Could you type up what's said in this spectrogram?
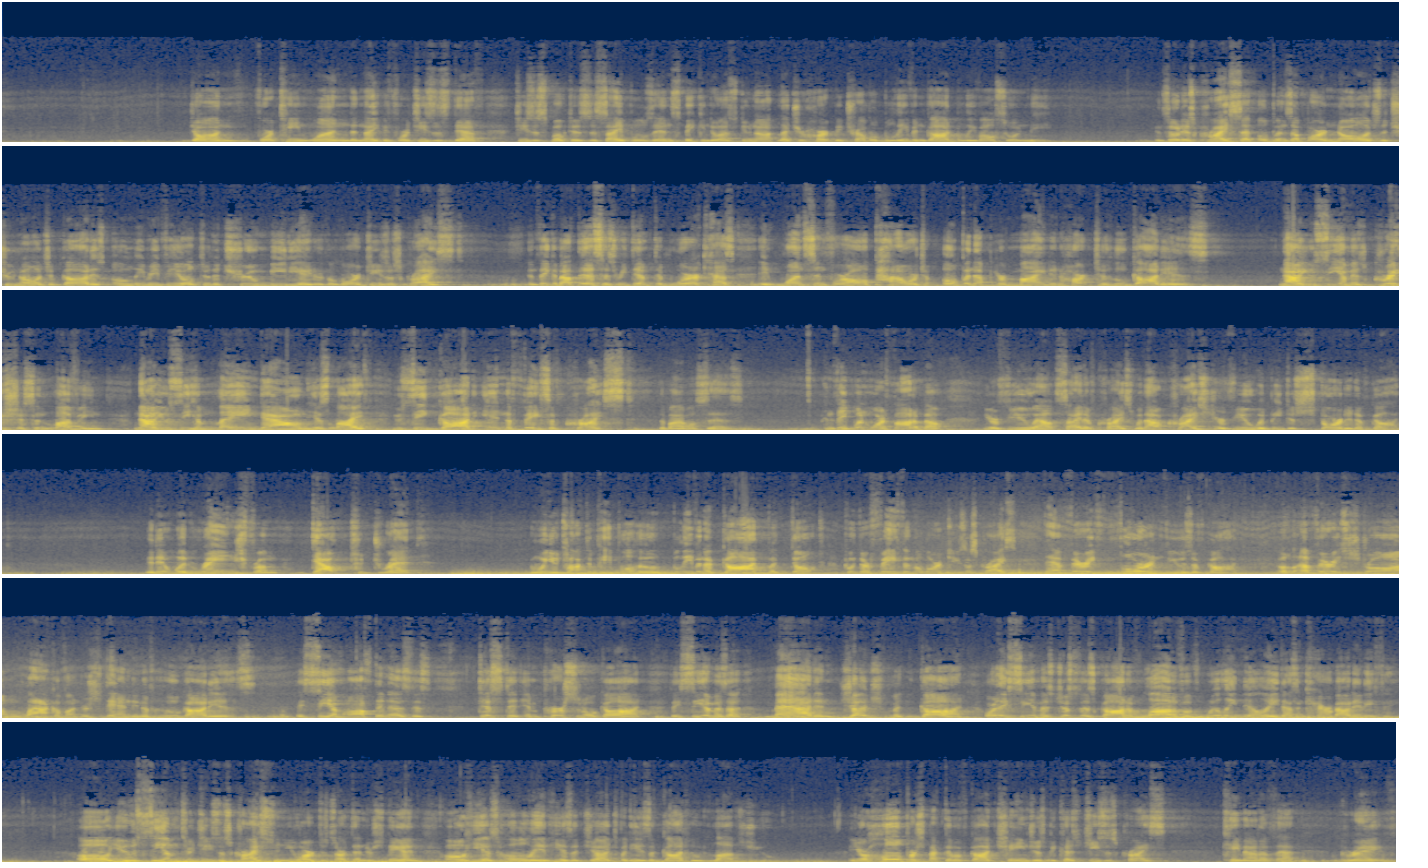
John 14, 1, the night before Jesus' death, Jesus spoke to his disciples and speaking to us, Do not let your heart be troubled. Believe in God, believe also in me. And so it is Christ that opens up our knowledge. The true knowledge of God is only revealed through the true mediator, the Lord Jesus Christ. And think about this his redemptive work has a once and for all power to open up your mind and heart to who God is. Now you see him as gracious and loving. Now you see him laying down his life. You see God in the face of Christ, the Bible says. And think one more thought about your view outside of Christ. Without Christ, your view would be distorted of God. And it would range from doubt to dread. And when you talk to people who believe in a God but don't put their faith in the Lord Jesus Christ, they have very foreign views of God, a, a very strong lack of understanding of who God is. They see him often as this distant, impersonal God. They see him as a mad and judgment God, or they see him as just this God of love, of willy nilly, doesn't care about anything. Oh, you see him through Jesus Christ, and you are to start to understand oh, he is holy and he is a judge, but he is a God who loves you. And your whole perspective of God changes because Jesus Christ came out of that grave.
